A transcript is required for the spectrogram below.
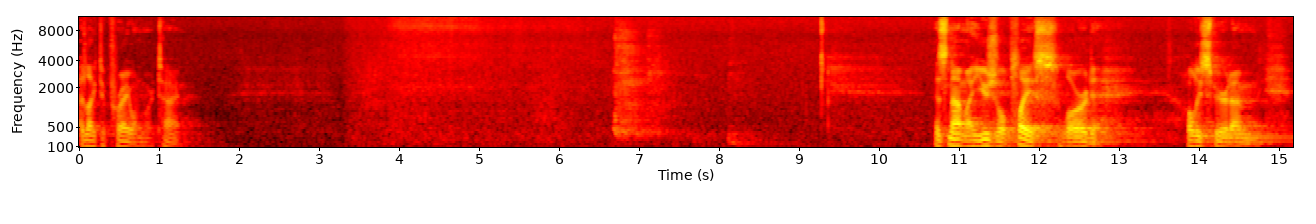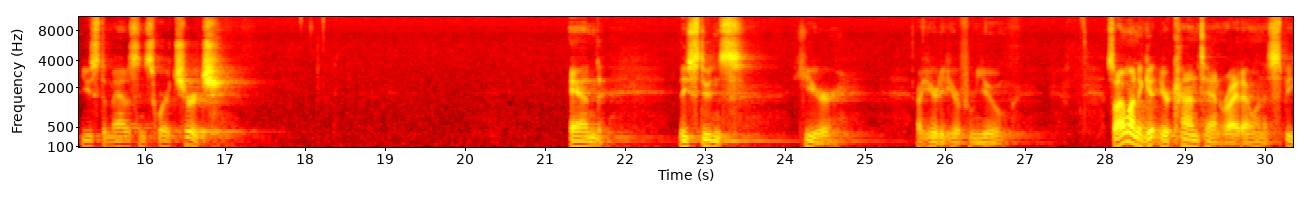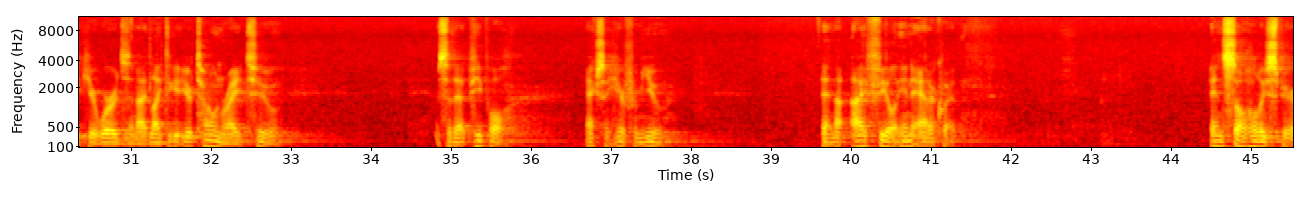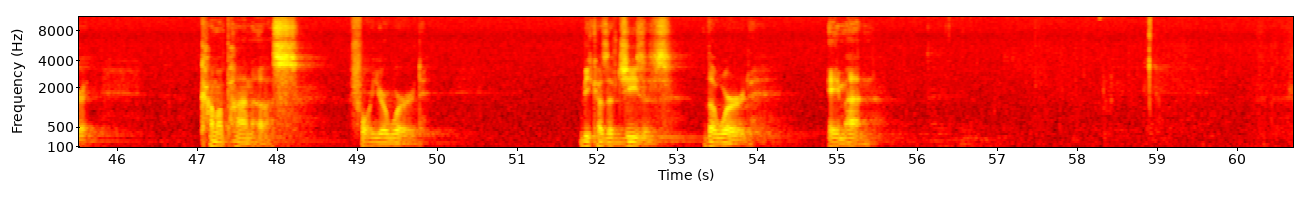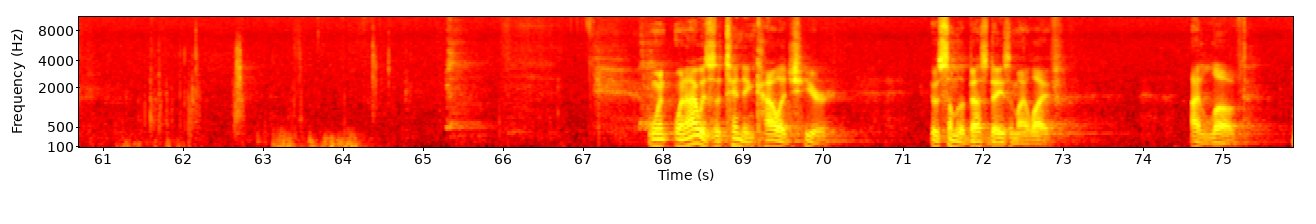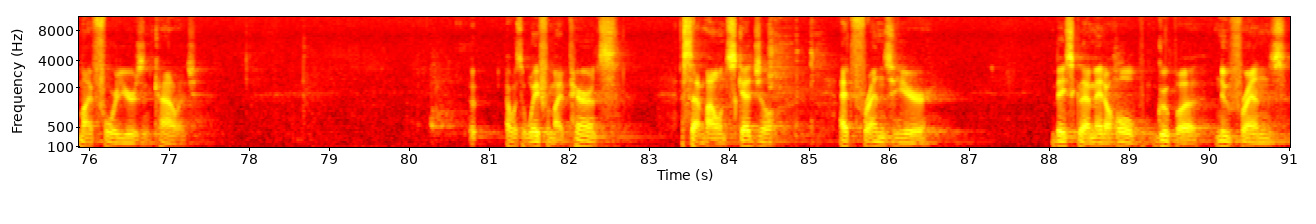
I'd like to pray one more time. It's not my usual place, Lord. Holy Spirit, I'm used to Madison Square Church. And these students here are here to hear from you. So I want to get your content right. I want to speak your words, and I'd like to get your tone right too, so that people actually hear from you. And I feel inadequate. And so, Holy Spirit, come upon us for your word because of Jesus, the Word. Amen. When, when I was attending college here, it was some of the best days of my life. I loved my four years in college. I was away from my parents. I set my own schedule. I had friends here. Basically, I made a whole group of new friends.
